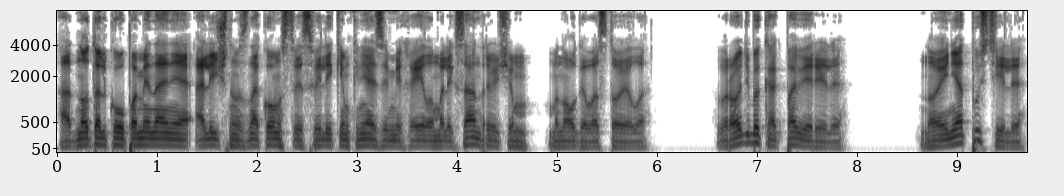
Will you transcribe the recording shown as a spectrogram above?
Одно только упоминание о личном знакомстве с великим князем Михаилом Александровичем многого стоило. Вроде бы как поверили. Но и не отпустили.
